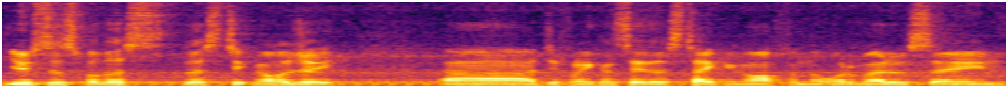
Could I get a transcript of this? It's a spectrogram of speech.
uses for this, this technology. Uh, definitely can see this taking off in the automotive scene.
